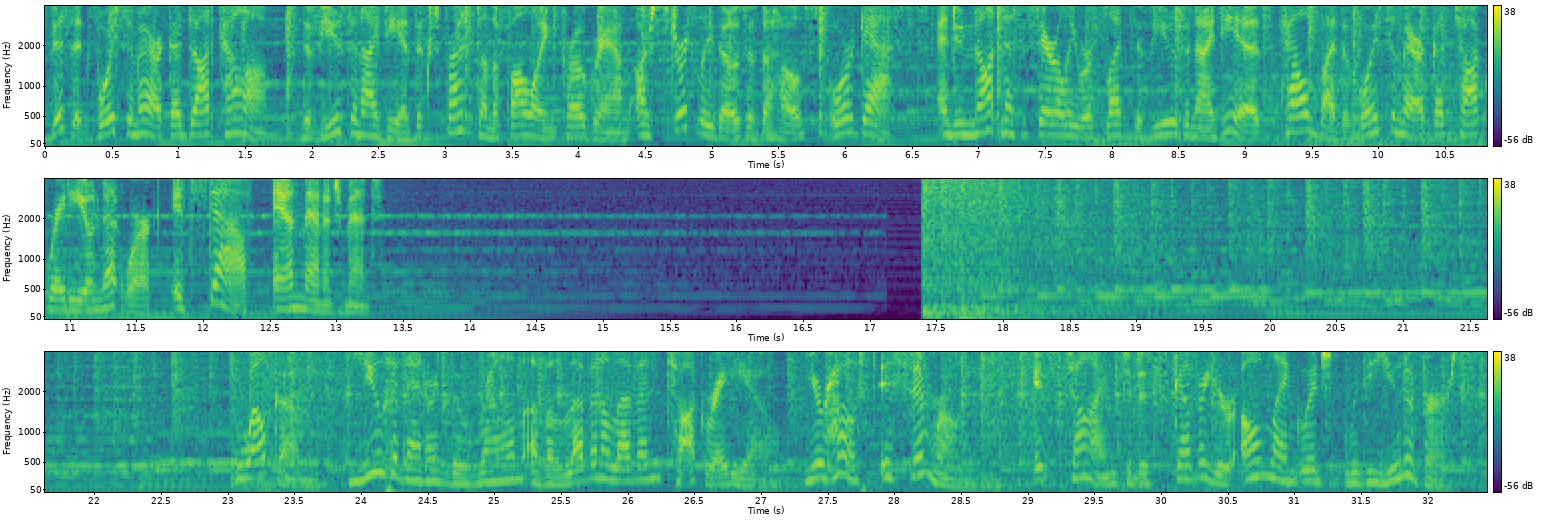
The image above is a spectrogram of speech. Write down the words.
Visit voiceamerica.com. The views and ideas expressed on the following program are strictly those of the host or guests and do not necessarily reflect the views and ideas held by the Voice America Talk Radio Network, its staff, and management. Welcome. You have entered the realm of 1111 Talk Radio. Your host is Simran. It's time to discover your own language with the universe.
